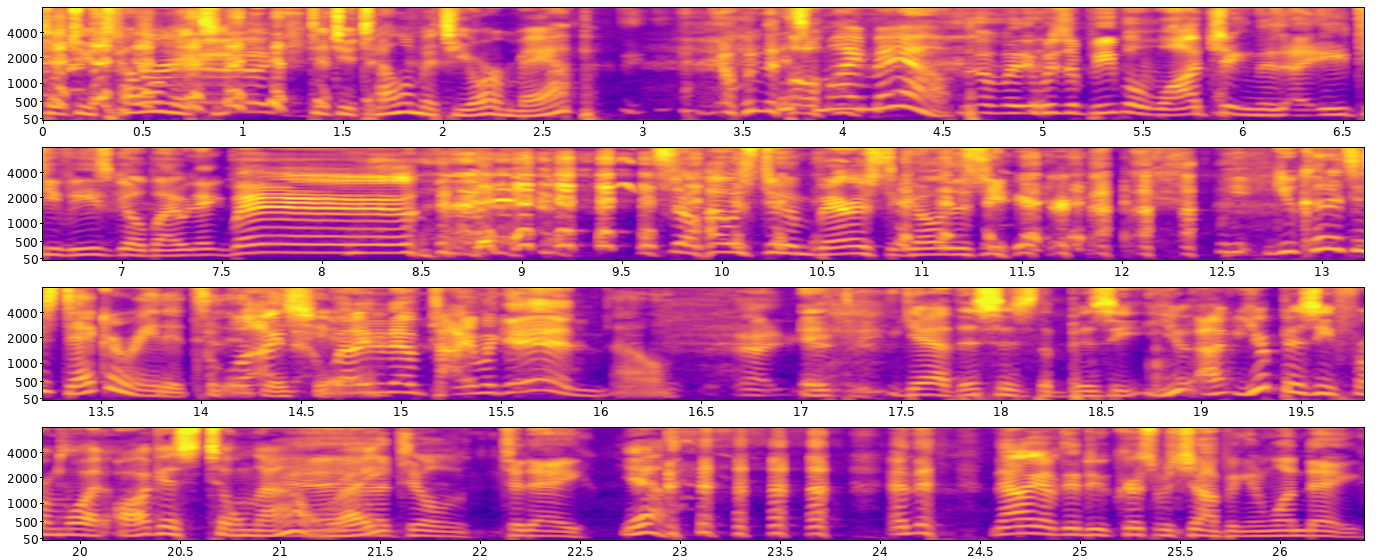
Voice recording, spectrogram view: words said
did you tell them it's Did you tell them it's your map? Oh, no. It's my map. No, but it was the people watching the uh, ATVs go by, like, "Boo!" so I was too embarrassed to go this year. You- You could have just decorated to well, I, this year. but I didn't have time again. oh. Uh, It, yeah, this is the busy. You uh, you're busy from what August till now, yeah, right? Until today. Yeah, And then now I have to do Christmas shopping in one day.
